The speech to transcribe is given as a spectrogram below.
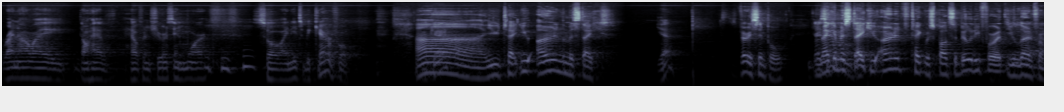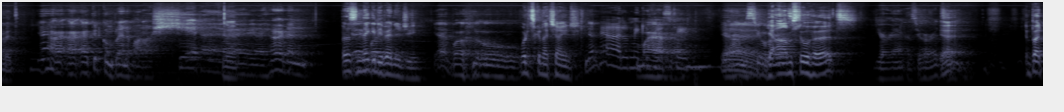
right now, I don't have health insurance anymore, so I need to be careful. Ah, you take, you own the mistakes. Yeah. It's very simple. You Very make a mistake, you own it, take responsibility for it, you learn from it. Yeah, I, I- I could complain about oh shit, I, Yeah. I, I heard and But that's Okay, negative but- energy. yeah, but What's going to change? yeah, yeah, it'll make My- you frustrated. your arm still Your arm still hurts. your ankle still hurts. Yeah. But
